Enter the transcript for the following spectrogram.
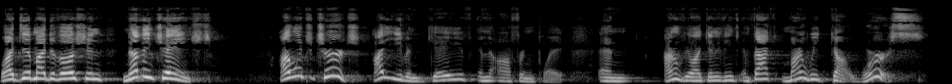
well, I did my devotion, nothing changed. I went to church. I even gave in the offering plate. And I don't feel like anything. In fact, my week got worse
